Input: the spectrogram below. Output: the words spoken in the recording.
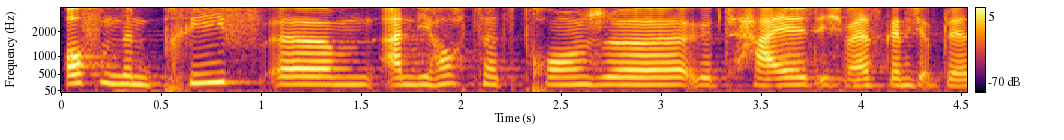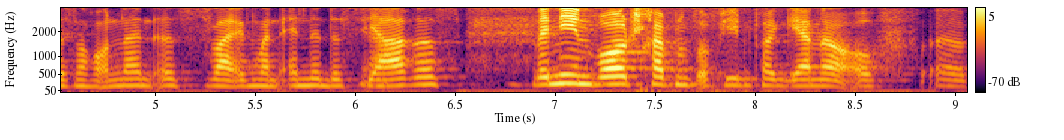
offenen Brief ähm, an die Hochzeitsbranche geteilt. Ich weiß gar nicht, ob der jetzt noch online ist. Es war irgendwann Ende des Jahres. Wenn ihr ihn wollt, schreibt uns auf jeden Fall gerne auf äh,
